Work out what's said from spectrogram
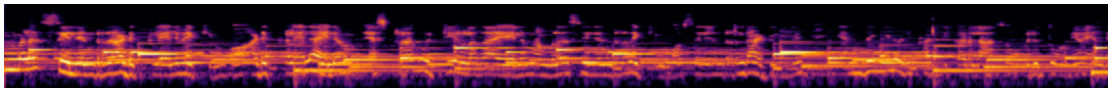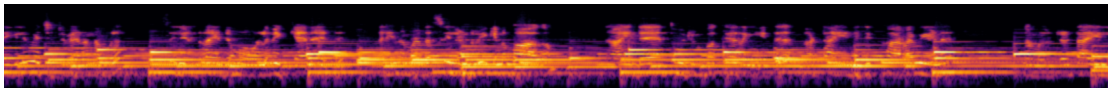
നമ്മൾ സിലിണ്ടർ അടുക്കളയിൽ വെക്കുമ്പോൾ അടുക്കളയിലായാലും എക്സ്ട്രാ കുറ്റി ഉള്ളതായാലും നമ്മൾ സിലിണ്ടർ വെക്കുമ്പോൾ സിലിണ്ടറിന്റെ അടിയിൽ എന്തെങ്കിലും ഒരു കട്ടിക്കടലാസോ ഒരു തുണിയോ എന്തെങ്കിലും വെച്ചിട്ട് വേണം നമ്മൾ സിലിണ്ടർ അതിന്റെ മുകളിൽ വെക്കാനായിട്ട്. അല്ലെങ്കിൽ നമ്മളുടെ സിലിണ്ടർ വെക്കുന്ന ഭാഗം അതിന്റെ തുരുമ്പൊക്കെ ഇറങ്ങിയിട്ട് ആ ടൈലിൽ കറ വീണ് നമ്മളുടെ ടൈൽ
